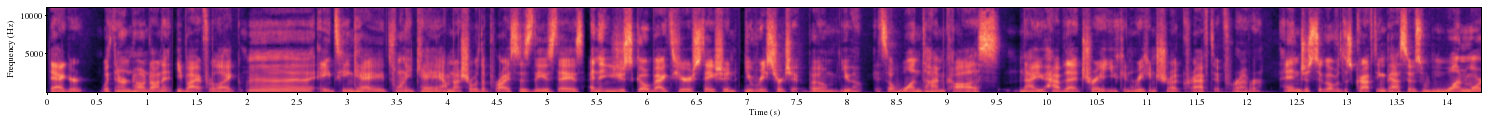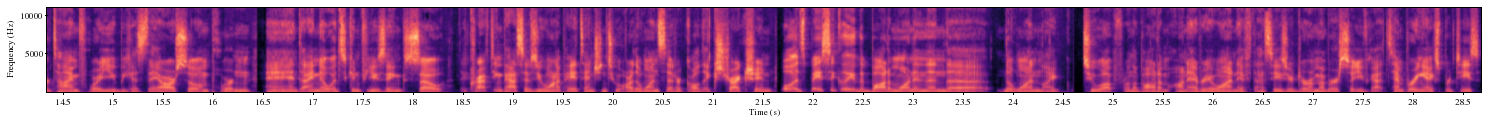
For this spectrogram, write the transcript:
dagger with Nirnhoned on it. You buy it for like uh, 18K, 20K. I'm not sure what the price is these days. And then you just go back to your station, you research it, boom. You It's a one time cost. Now you have that trait, you can reconstruct, craft it forever. And just to go over those crafting passives one more time for you because they are so important and I know it's confusing. So the crafting passives you want to pay attention to are the ones that are called extraction. Well, it's basically the bottom one and then the the one like two up from the bottom on every one if that's easier to remember. So you've got tempering expertise,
